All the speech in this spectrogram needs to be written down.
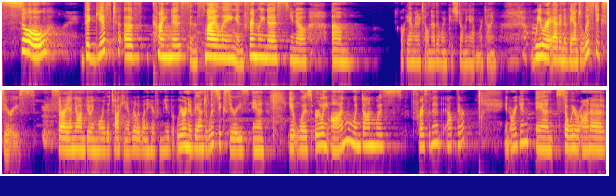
so, the gift of kindness and smiling and friendliness, you know, um, okay, I'm going to tell another one because she told me I have more time. We were at an evangelistic series sorry, I know I'm doing more of the talking. I really want to hear from you. But we were in an evangelistic series, and it was early on when Don was president out there in Oregon. And so we were on a,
